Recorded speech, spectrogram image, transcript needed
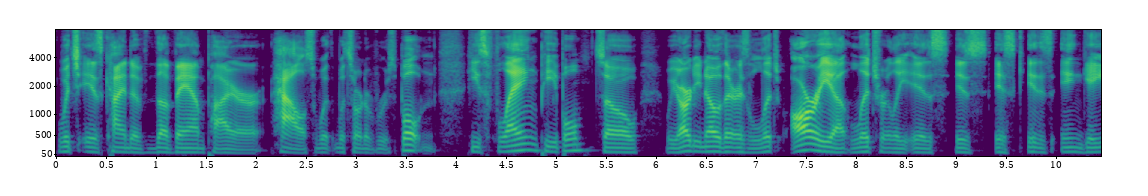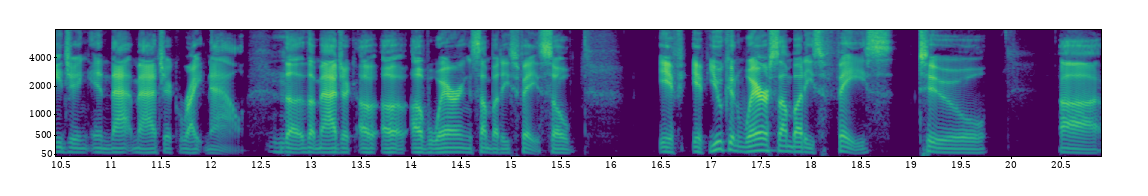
Which is kind of the vampire house with, with sort of Roose Bolton. He's flaying people, so we already know there is lit- Arya literally is is is is engaging in that magic right now. The the magic of, of of wearing somebody's face. So if if you can wear somebody's face to uh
